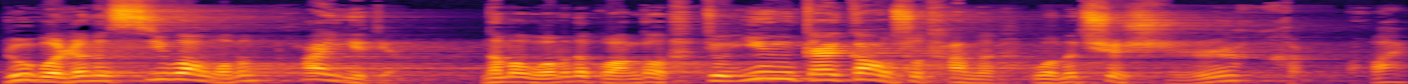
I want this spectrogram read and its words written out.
如果人们希望我们快一点，那么我们的广告就应该告诉他们，我们确实很快。”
